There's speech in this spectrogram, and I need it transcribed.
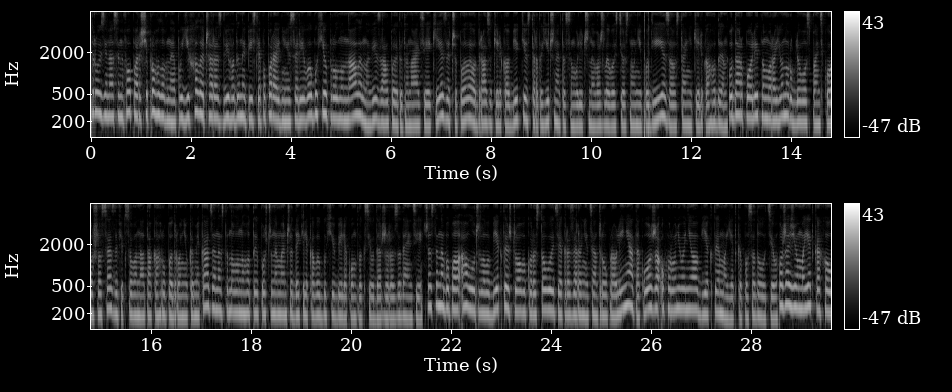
друзі, нас інфо перші про головне поїхали. Через дві години після попередньої серії вибухів пролунали нові залпи детонації, які зачепили одразу кілька об'єктів стратегічної та символічної важливості. Основні події за останні кілька годин. Удар по елітному району Рубльово-Спанського шосе зафіксована атака групи дронів камікадзе невстановленого типу, щонайменше декілька вибухів біля комплексів держрезиденції. Частина БПЛА влучила в об'єкти, що використовуються як резервні центри управління, а також охоронювані об'єкти маєтки посадовців. Пожежі у маєтках у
